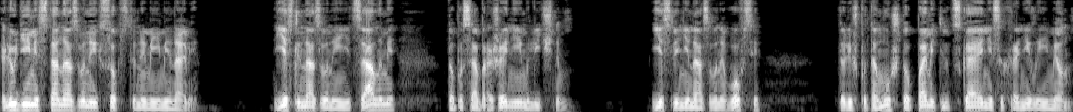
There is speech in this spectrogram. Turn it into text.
Люди и места названы их собственными именами. Если названы инициалами, то по соображениям личным. Если не названы вовсе, то лишь потому, что память людская не сохранила имен.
